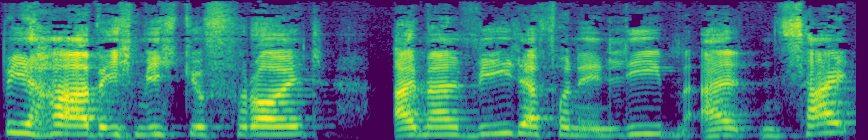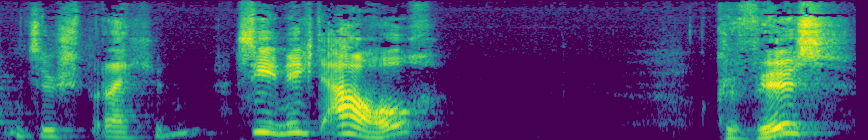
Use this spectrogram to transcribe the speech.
wie habe ich mich gefreut, einmal wieder von den lieben alten Zeiten zu sprechen. Sie nicht auch? Gewiss,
